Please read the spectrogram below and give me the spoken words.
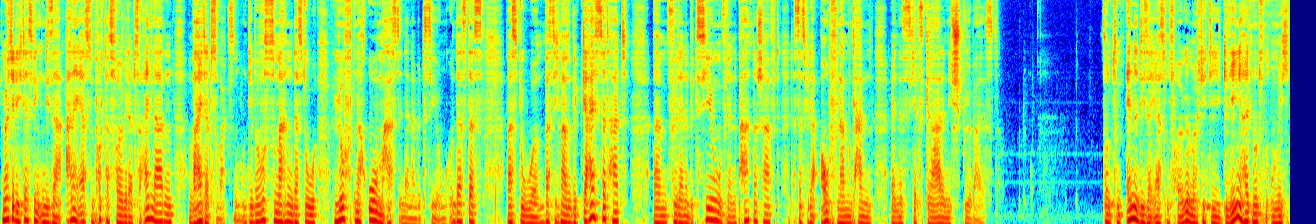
Ich möchte dich deswegen in dieser allerersten Podcast-Folge dazu einladen, weiterzuwachsen und dir bewusst zu machen, dass du Luft nach oben hast in deiner Beziehung und dass das, was du, was dich mal so begeistert hat, ähm, für deine Beziehung und für deine Partnerschaft, dass das wieder aufflammen kann, wenn es jetzt gerade nicht spürbar ist. So, und zum Ende dieser ersten Folge möchte ich die Gelegenheit nutzen, um mich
